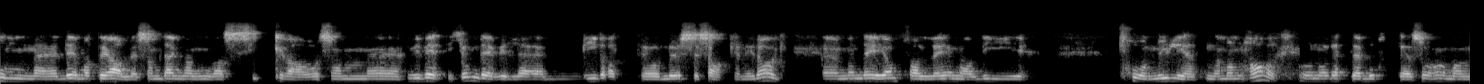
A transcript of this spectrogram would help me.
om det materialet som den gangen var sikra, og som Vi vet ikke om det ville bidratt til å løse saken i dag. Men det er iallfall en av de få mulighetene man har. Og når dette er borte, så har man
